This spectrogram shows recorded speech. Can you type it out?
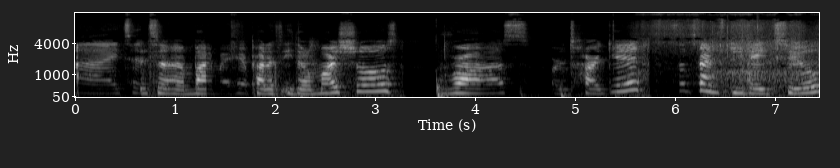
I tend to buy my hair products either Marshalls, Ross, or Target. Sometimes eBay too.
